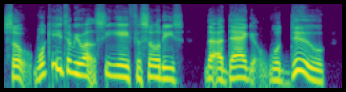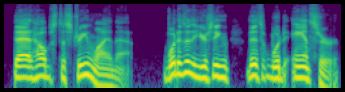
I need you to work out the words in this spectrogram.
So, what can you tell me about CEA facilities that a DAG will do that helps to streamline that? What is it that you're seeing this would answer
